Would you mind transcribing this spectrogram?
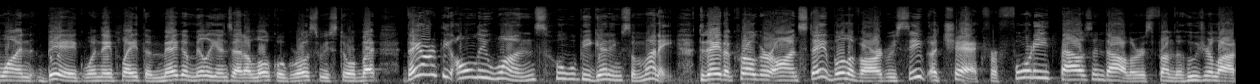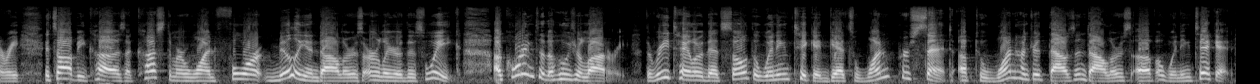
won big when they played the Mega Millions at a local grocery store, but they aren't the only ones who will be getting some money. Today, the Kroger on State Boulevard received a check for $40,000 from the Hoosier Lottery. It's all because a customer won $4 million earlier this week. According to the Hoosier Lottery, the retailer that sold the winning ticket gets 1% up to $100,000 of a winning ticket.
